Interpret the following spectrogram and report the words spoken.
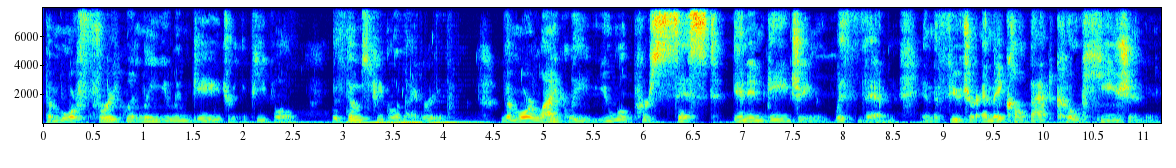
the more frequently you engage with the people, with those people in that group, the more likely you will persist in engaging with them in the future. And they call that cohesion.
